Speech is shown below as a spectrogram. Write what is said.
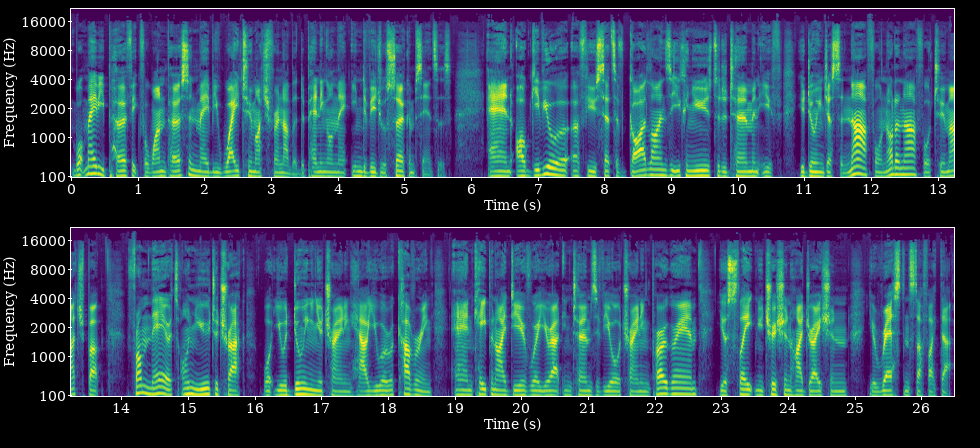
what may be perfect for one person may be way too much for another, depending on their individual circumstances. And I'll give you a, a, few sets of guidelines that you can use to determine if you're doing just enough or not enough or too much. But from there, it's on you to track what you are doing in your training, how you are recovering, and keep an idea of where you're at in terms of your training program, your sleep, nutrition, hydration, your rest, and stuff like that.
